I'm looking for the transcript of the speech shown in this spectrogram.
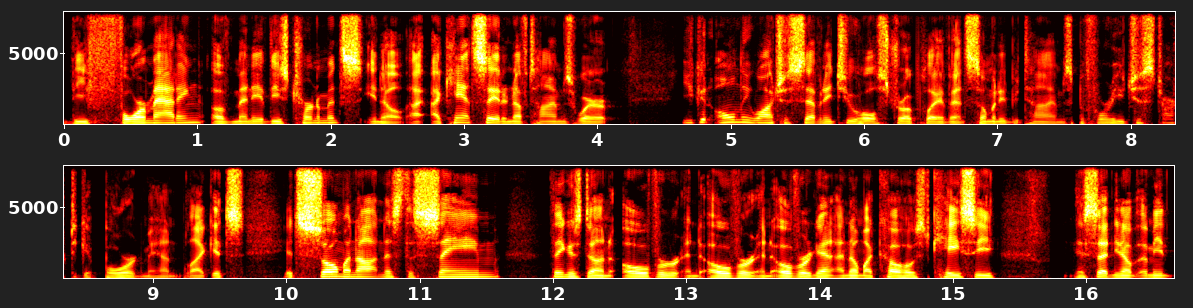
the formatting of many of these tournaments. You know, I, I can't say it enough times where you can only watch a 72 hole stroke play event so many times before you just start to get bored, man. Like it's it's so monotonous. The same thing is done over and over and over again. I know my co-host Casey has said, you know, I mean,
